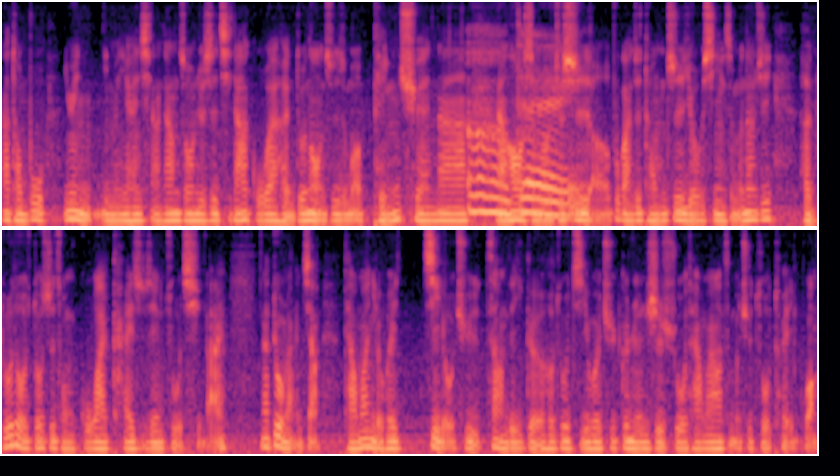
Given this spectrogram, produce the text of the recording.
那同步，因为你们也很想象中，就是其他国外很多那种是什么平权啊，然后什么就是呃，不管是同志游行什么东西。很多都都是从国外开始先做起来，那对我们来讲，台湾也会借有去这样的一个合作机会，去跟人士说台湾要怎么去做推广。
